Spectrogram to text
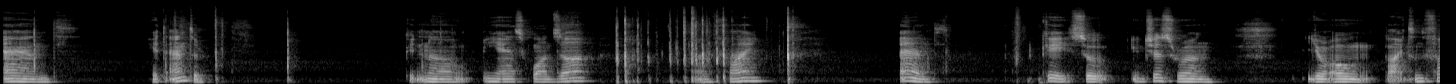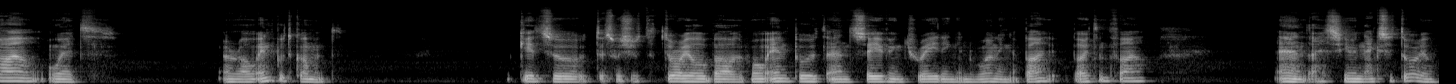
and hit enter. Okay now he asks what's up. I'm fine and okay so you just run your own python file with a raw input comment okay so this was your tutorial about raw input and saving trading and running a python file. And i see you next tutorial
